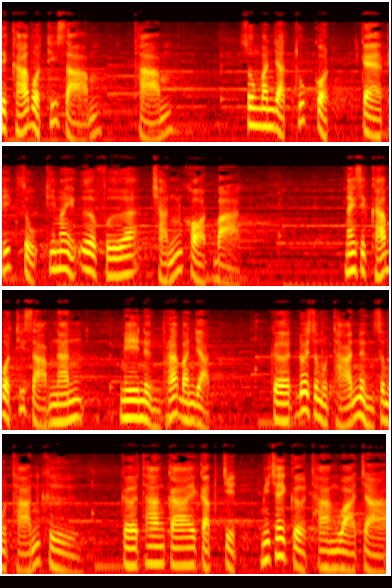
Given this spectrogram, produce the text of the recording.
สิกขาบทที่สามถาม ทรงบัญญัติทุกกฎแก่ภิกษุที่ไม่เอื้อเฟื้อ ฉันขอดบาท ในสิกขาบทที่สามนั้น มีหนึ่งพระบัญญัติ เกิดด้วยสมุดฐานหนึ่งสมุดฐานคือ เกิดทางกายกับจิตไม่ใช่เกิดทางวาจา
